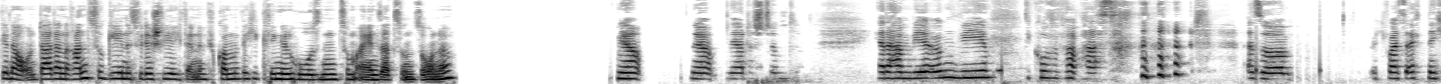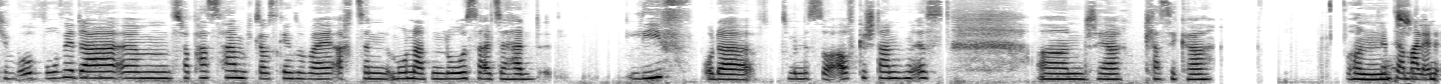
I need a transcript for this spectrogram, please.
genau, und da dann ranzugehen, ist wieder schwierig. Dann kommen welche Klingelhosen zum Einsatz und so, ne? Ja, ja, ja, das stimmt. Ja, da haben wir irgendwie die Kurve verpasst. also, ich weiß echt nicht, wo, wo wir da ähm, es verpasst haben. Ich glaube, es ging so bei 18 Monaten los, als er halt lief oder zumindest so aufgestanden ist. Und ja, Klassiker. Und kannst ja mal eine,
